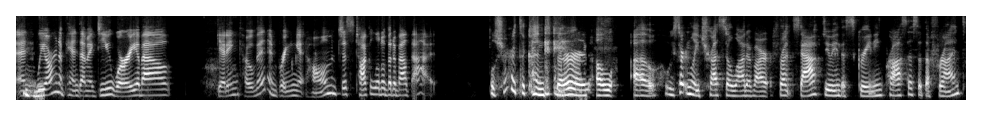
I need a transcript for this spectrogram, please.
and mm-hmm. we are in a pandemic. Do you worry about getting COVID and bringing it home? Just talk a little bit about that. Well, sure, it's a concern. uh, we certainly trust a lot of our front staff doing the screening process at the front.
